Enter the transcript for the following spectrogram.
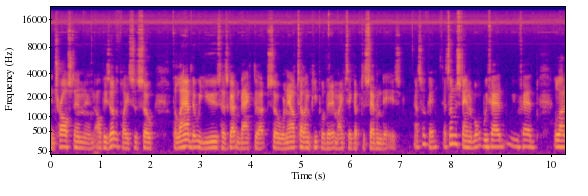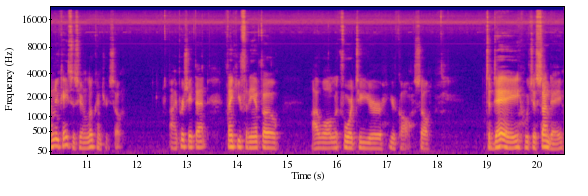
in Charleston and all these other places. So the lab that we use has gotten backed up. So we're now telling people that it might take up to seven days. That's okay. That's understandable. We've had we've had a lot of new cases here in the low country. So I appreciate that. Thank you for the info. I will look forward to your your call. So today, which is Sunday,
